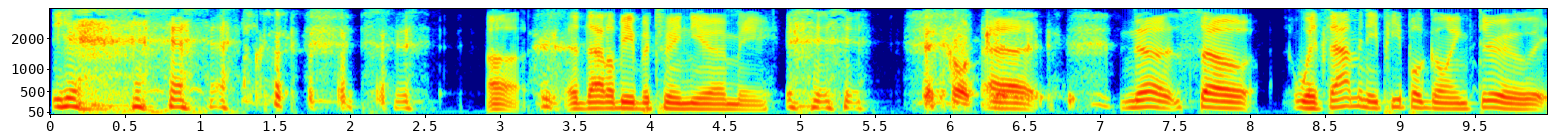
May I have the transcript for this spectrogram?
Yeah. that'll be between you and me. okay. no, so with that many people going through,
